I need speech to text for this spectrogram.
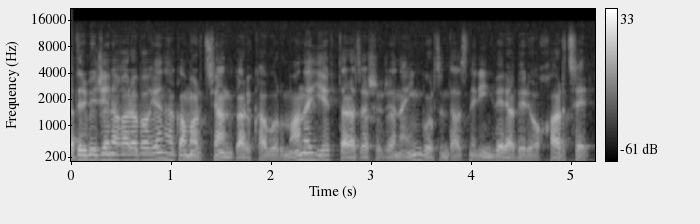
Ադրբեջանա-Ղարաբաղյան հակամարտության կարգավորմանը եւ տարածաշրջանային գործընթացներին վերաբերող հարցեր։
